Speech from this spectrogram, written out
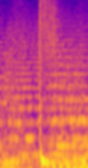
Thank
